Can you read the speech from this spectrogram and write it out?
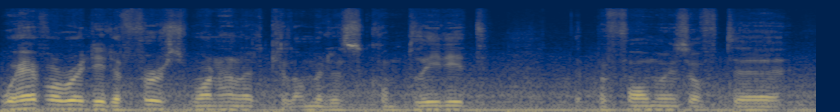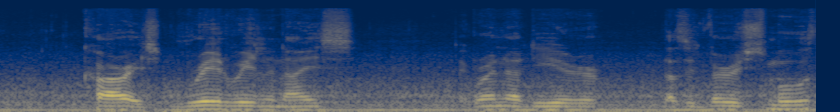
We have already the first 100 kilometers completed. The performance of the car is really, really nice. The Grenadier does it very smooth.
